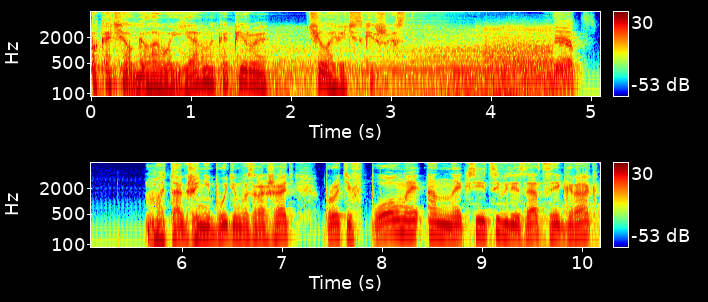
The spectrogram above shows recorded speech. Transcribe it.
Покачал головой, явно копируя человеческий жест. Нет. Мы также не будем возражать против полной аннексии цивилизации Грак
